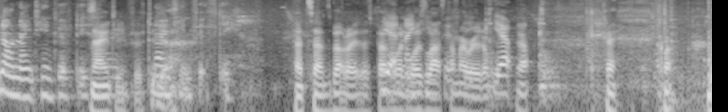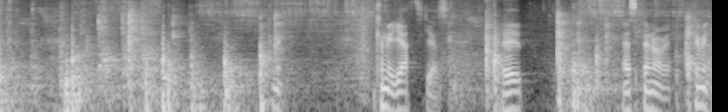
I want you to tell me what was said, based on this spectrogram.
No, 1950. sorry. 1950, yeah. 1950. That sounds about right. That's about Yeah, what it was last time I weighed them. 1950. Yep. Yeah. Okay. Come on. Come here. Come here, yes, yes. Oop. That's been over. Come here.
